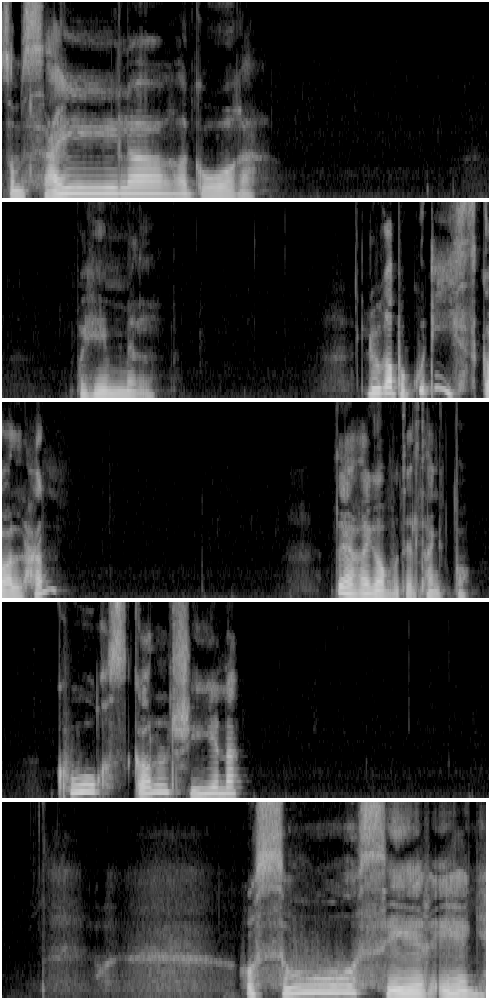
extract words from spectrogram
som seiler av gårde på himmelen. Lurer på hvor de skal hen. Det har jeg av og til tenkt på. Hvor skal skyene? Og så ser jeg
